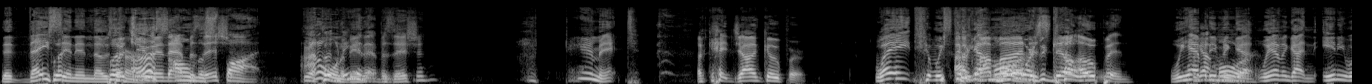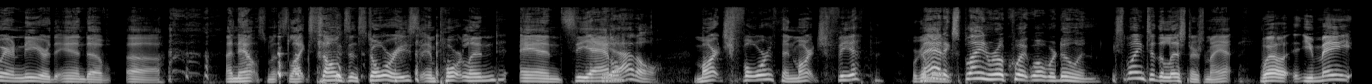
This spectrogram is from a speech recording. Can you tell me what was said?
That they sent in those Put terms. you in that on the position. spot. I don't want to be in that position. Oh, damn it! Okay, John Cooper. Wait, we still My got mind more is to still go. open. We haven't got even more. got. We haven't gotten anywhere near the end of uh, announcements like songs and stories in Portland and Seattle, Seattle. March fourth and March fifth. We're gonna Matt, be- explain real quick what we're doing. explain to the listeners, Matt. Well, you may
